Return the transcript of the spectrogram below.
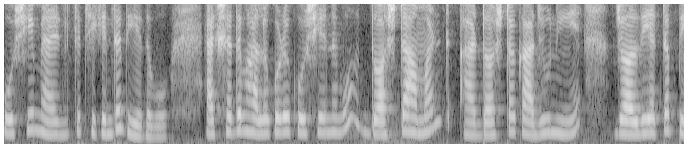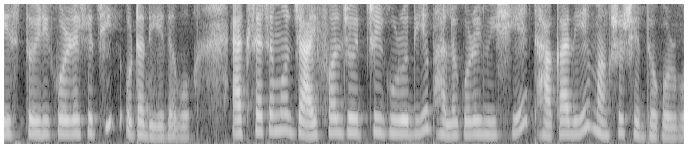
কষিয়ে ম্যারিনেটেড চিকেনটা দিয়ে দেবো। একসাথে ভালো করে কষিয়ে নেব। দশটা আমন্ড আর দশটা কাজু নিয়ে জল দিয়ে একটা পেস্ট তৈরি করে রেখেছি, ওটা দিয়ে দেবো। এক চা চামচ জায়ফল জৈত্রীর গুঁড়ো দিয়ে ভালো করে মিশিয়ে ঢাকা দিয়ে মাংস সেদ্ধ করব।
